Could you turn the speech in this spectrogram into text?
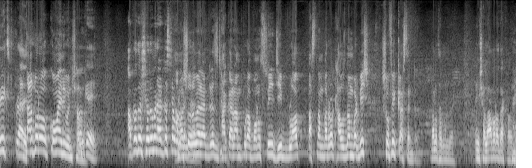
fixed price তারপরও কমাই দিবেন ওকে আপনাদের শোরুমের অ্যাড্রেসটা আমার শোরুমের address Dhaka Rampura Banasree G block পাঁচ নাম্বার রোড হাউস নাম্বার বিশ শফিক কার সেন্টার ভালো থাকুন ভাই। ইনশাল্লাহ আবারও দেখা হবে।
